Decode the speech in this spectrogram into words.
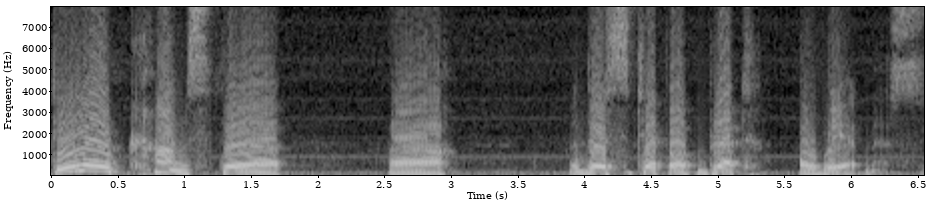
There comes the, uh, the step of breath awareness.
